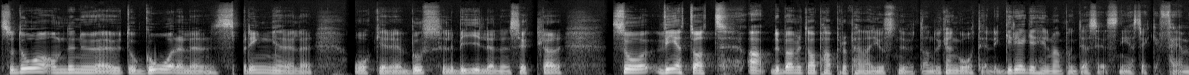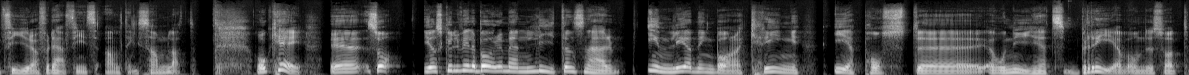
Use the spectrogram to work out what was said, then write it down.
Så då om du nu är ute och går eller springer eller åker buss eller bil eller cyklar så vet du att ah, du behöver inte ha papper och penna just nu, utan du kan gå till gregerhillman.se 54, för där finns allting samlat. Okej, okay, eh, så jag skulle vilja börja med en liten sån här inledning bara kring e-post eh, och nyhetsbrev, om det är så att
